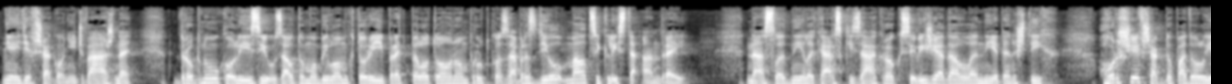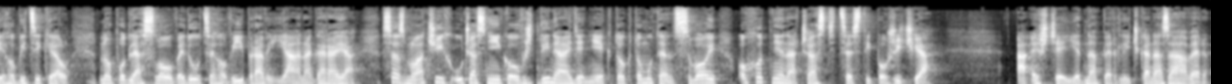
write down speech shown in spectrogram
Nejde však o nič vážne. Drobnú kolíziu s automobilom, ktorý pred pelotónom prudko zabrzdil, mal cyklista Andrej. Následný lekársky zákrok si vyžiadal len jeden štych. Horšie však dopadol jeho bicykel, no podľa slov vedúceho výpravy Jána Garaja sa z mladších účastníkov vždy nájde niekto, k tomu ten svoj ochotne na časť cesty požičia. A ešte jedna perlička na záver.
